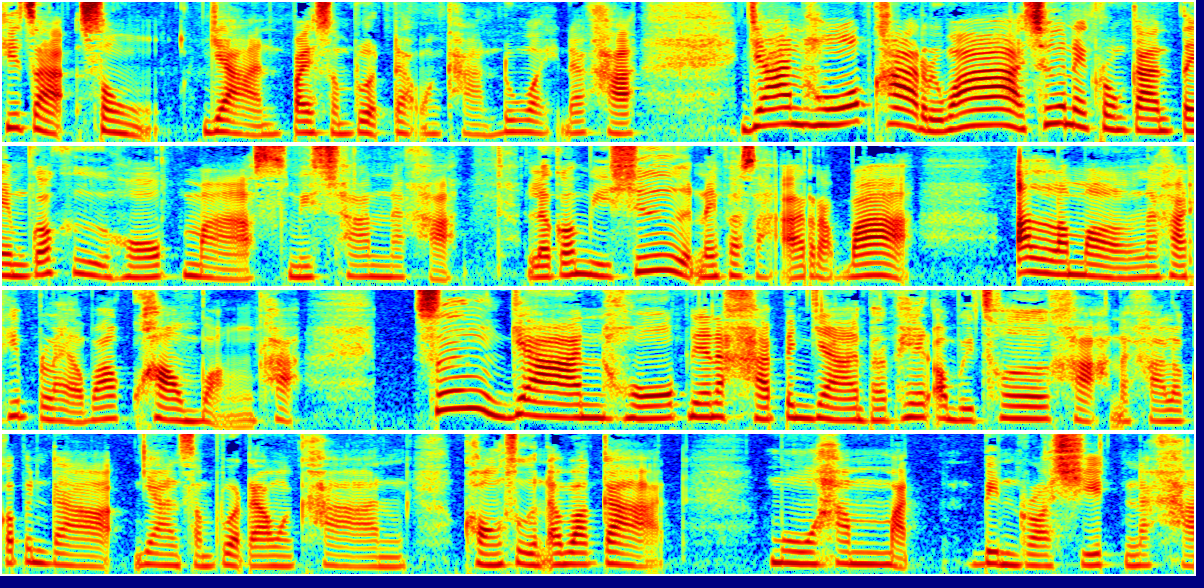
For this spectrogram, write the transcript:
ที่จะส่งยานไปสำรวจดาวอังคารด้วยนะคะ ยาน Hope ค่ะ หรือว่าชื่อในโครงการเต็มก็คือ Hope Mars Mission นะคะ แล้วก็มีชื่อในภาษาอาหรับว่าอัลอามาลนะคะ ที่แปลว่าความหวังค่ะ ซึ่งยาน Hope เนี่ยนะคะ เป็นยานประเภท orbiter ค่ะนะคะ แล้วก็เป็นดายานสำรวจดาวอังคาร ของศูนย์อวกาศ มูฮัมหมัด บินรอชิดนะคะ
